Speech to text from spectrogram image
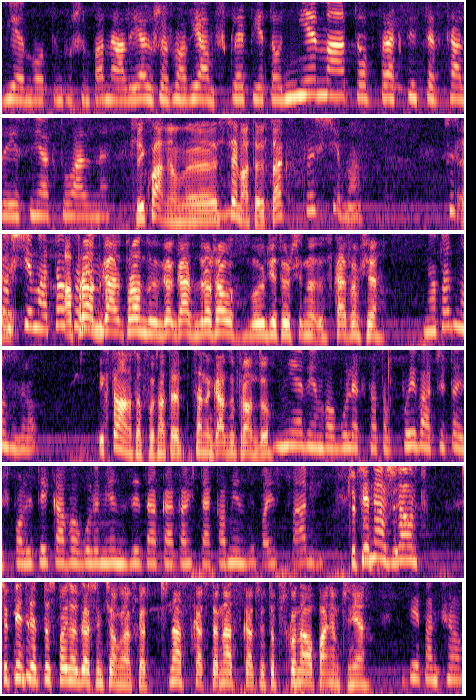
wiem o tym, proszę pana, ale ja już rozmawiałam w sklepie, to nie ma, to w praktyce wcale jest nieaktualne. Czyli kłamią. Y, Ściema to jest, tak? To jest ściema. Wszystko ściema. To, A co prąd, nam... ga, prąd ga- gaz drożał, bo ludzie tu już no, skarżą się. Na pewno zdro. I kto ma na to wpływ, na te ceny gazu, prądu? Nie wiem w ogóle, kto to wpływa, czy to jest polityka w ogóle między, taka jakaś taka między państwami. Czy pię- nasz czy- rząd, Czy 500 plus powinno w dalszym ciągu, na przykład 13, 14, czy to przekonało panią, czy nie? wie pan co,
